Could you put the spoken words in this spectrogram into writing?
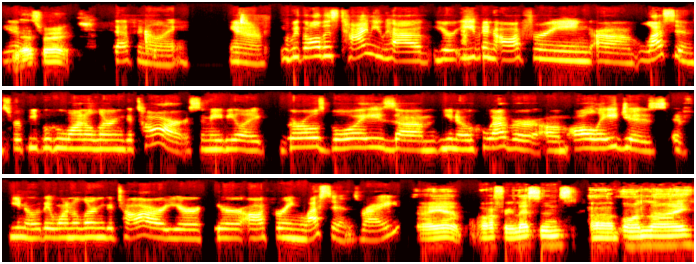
yeah. That's right. Definitely. Yeah. With all this time you have, you're even offering um, lessons for people who want to learn guitar. So maybe like girls, boys, um, you know, whoever, um, all ages. If you know they want to learn guitar, you're you're offering lessons, right? I am offering lessons um, online,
